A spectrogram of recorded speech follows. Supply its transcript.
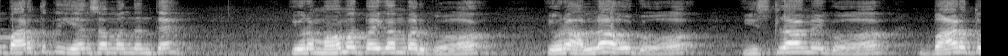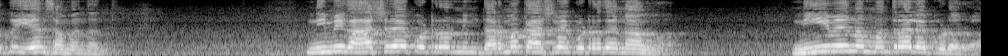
ಭಾರತಕ್ಕೂ ಏನು ಸಂಬಂಧ ಅಂತೆ? ಇವರ ಮೊಹಮ್ಮದ್ ಪೈಗಂಬರ್ಗೂ, ಇವರ ಅಲ್ಲಾಹುಗೂ, ಇಸ್ಲಾಮಿಗೂ, ಭಾರತಕ್ಕೂ ಏನು ಸಂಬಂಧ ಅಂತೆ? ನಿಮಗೆ ಆಶ್ರಯ ಕೊಟ್ಟಿರೋರು ನಿಮ್ಮ ಧರ್ಮಕ್ಕೆ ಆಶ್ರಯ ಕೊಟ್ಟಿರೋದೇ ನಾವು. ನೀವೇ ನಮ್ಮ ಮಂತ್ರಾಲಯ ಕೊಡೋರು.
